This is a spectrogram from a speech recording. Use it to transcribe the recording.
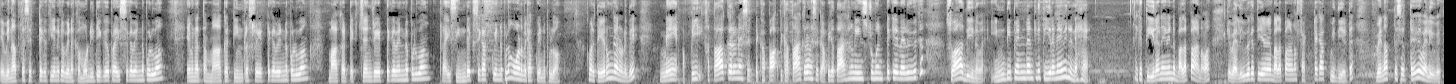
ඒ වෙනත් ඇසෙට් එක කියන එක වෙන කමොඩිටි එක ප්‍රයිස් එක වෙන්න පුළුවන්. එහෙම නැත්නම් මාකට් ඉන්ට්‍රස්ට් රේට් එක වෙන්න පුළුවන්. මාකට් එක්ස්චේන්ජ් රේට් එක වෙන්න පුළුවන්. ප්‍රයිස් ඉන්ඩෙක්ස් එකක් වෙන්න පුළුවන්. ඕනම එකක් වෙන්න පුළුවන්. කොහොමද තේරුම් ගන්න ඕනේද මේ අපි කතා කරන ඇසෙට් එක අපි කතා කරන ඇසෙට් අපි කතා කරන ඉන්ස්ට්‍රුමන්ට් එකේ වැලියු එක ස්වාධීනව ඉන්ඩිපෙන්ඩන්ට්ලි තීරණය වෙන්නේ නැහැ. එක තීරණය වෙන්න බලපානවා. එක වැලිව් එක තීරණය බලපාන ෆැක්ට එකක් විදියට වෙනත් සෙට් එක. වැලිව් එක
